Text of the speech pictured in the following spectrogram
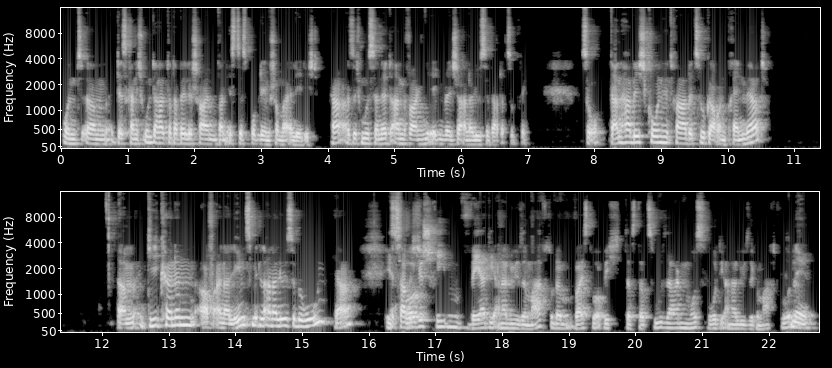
Und ähm, das kann ich unterhalb der Tabelle schreiben, dann ist das Problem schon mal erledigt. Ja, also ich muss ja nicht anfangen, irgendwelche Analysewerte zu bringen. So, dann habe ich Kohlenhydrate, Zucker und Brennwert. Ähm, die können auf einer Lebensmittelanalyse beruhen. Ja. Ist Jetzt vorgeschrieben, ich, wer die Analyse macht? Oder weißt du, ob ich das dazu sagen muss, wo die Analyse gemacht wurde? Nee,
